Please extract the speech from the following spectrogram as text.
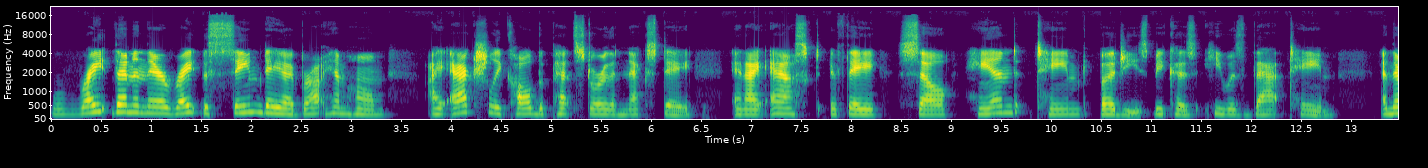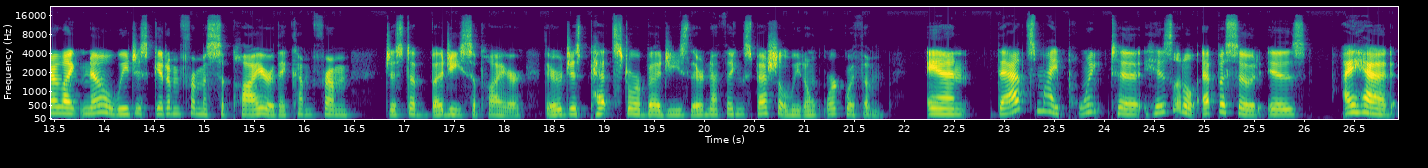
right then and there, right the same day I brought him home. I actually called the pet store the next day and I asked if they sell hand tamed budgies because he was that tame. And they're like, no, we just get them from a supplier. They come from just a budgie supplier. They're just pet store budgies. They're nothing special. We don't work with them. And that's my point to his little episode is I had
